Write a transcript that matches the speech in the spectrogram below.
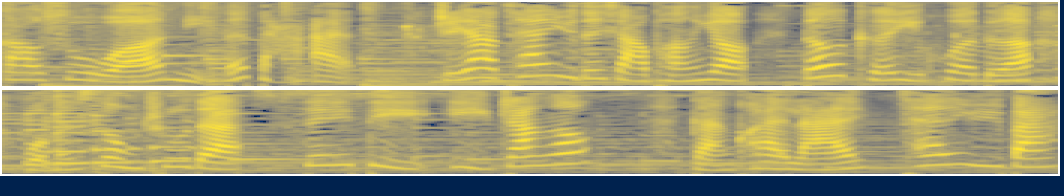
告诉我你的答案。只要参与的小朋友都可以获得我们送出的 CD 一张哦，赶快来参与吧！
